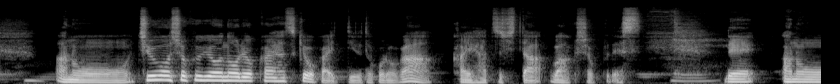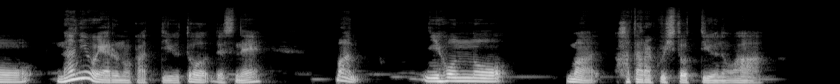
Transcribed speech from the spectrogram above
うん、あの、中央職業能力開発協会っていうところが開発したワークショップです。で、あの、何をやるのかっていうとですね、まあ、日本の、まあ、働く人っていうのは、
